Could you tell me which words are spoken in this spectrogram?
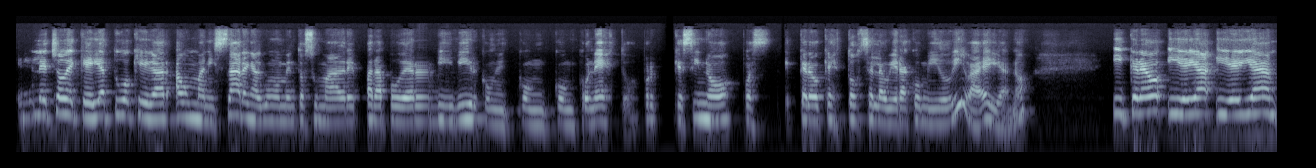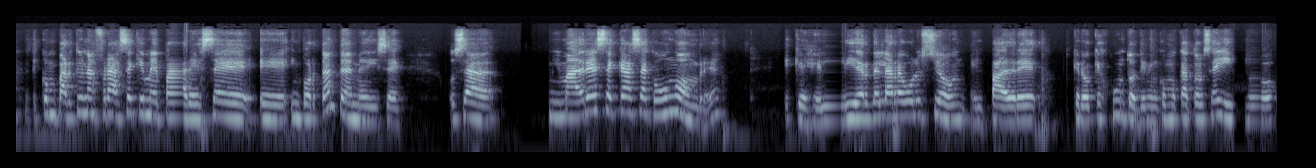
el hecho de que ella tuvo que llegar a humanizar en algún momento a su madre para poder vivir con, con, con, con esto, porque si no, pues creo que esto se la hubiera comido viva a ella, ¿no? Y creo, y ella, y ella comparte una frase que me parece eh, importante, me dice, o sea, mi madre se casa con un hombre que es el líder de la revolución, el padre, creo que juntos tienen como 14 hijos,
